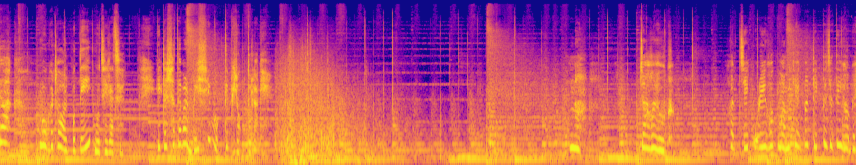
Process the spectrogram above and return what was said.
যাক বোকাটা অল্পতেই বুঝে গেছে। এটার সাথে আবার বেশি ভক্তি বিরক্ত লাগে। না, যা হয় হোক। আর যে করেই হোক, মামিকে একবার দেখতে যেতেই হবে।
